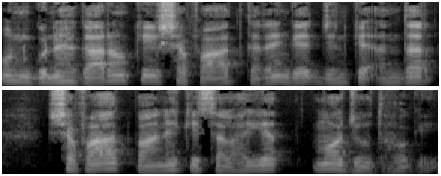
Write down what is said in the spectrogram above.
ان گنہگاروں کی شفاعت کریں گے جن کے اندر شفاعت پانے کی صلاحیت موجود ہوگی۔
